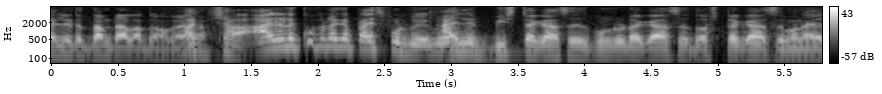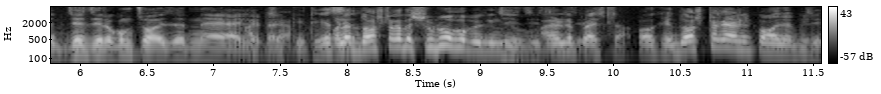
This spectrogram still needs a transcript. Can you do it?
আইলেটের দামটা আলাদা হবে হ্যাঁ? আচ্ছা আইল্যান্ডে কত টাকা প্রাইস পড়বে আইলেট বিশ টাকা আছে পনেরো টাকা আছে দশ টাকা আছে মানে যে যেরকম চয়েসের নেয় আইলেট আর কি ঠিক আছে মানে দশ টাকাতে শুরু হবে কিন্তু জি। প্রাইসটা ওকে দশ টাকা আইল্যান্ড পাওয়া যাবে জি।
